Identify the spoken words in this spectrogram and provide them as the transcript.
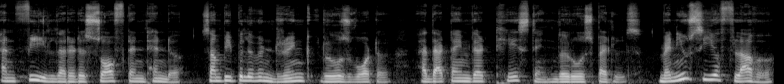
and feel that it is soft and tender. Some people even drink rose water. At that time, they're tasting the rose petals. When you see a flower,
